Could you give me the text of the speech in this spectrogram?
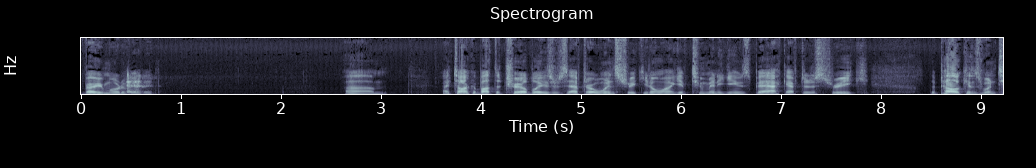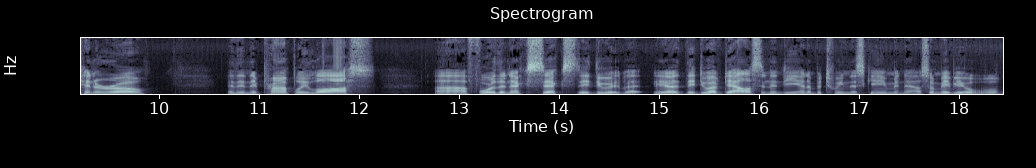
Very motivated. Um, I talk about the Trailblazers. After a win streak, you don't want to give too many games back after the streak. The Pelicans win 10 in a row, and then they promptly lost uh, for the next six. They do it. Yeah, they do have Dallas and Indiana between this game and now, so maybe it will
